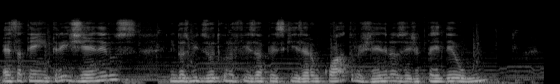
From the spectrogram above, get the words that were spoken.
Essa tem três gêneros. Em 2018, quando eu fiz a pesquisa, eram quatro gêneros, ou seja, perdeu um.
